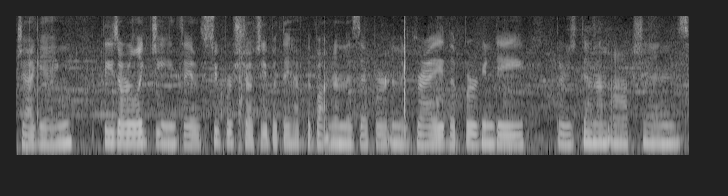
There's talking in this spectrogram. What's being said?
jegging. These are like jeans. They are super stretchy, but they have the button and the zipper in the gray, the burgundy. There's denim options.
